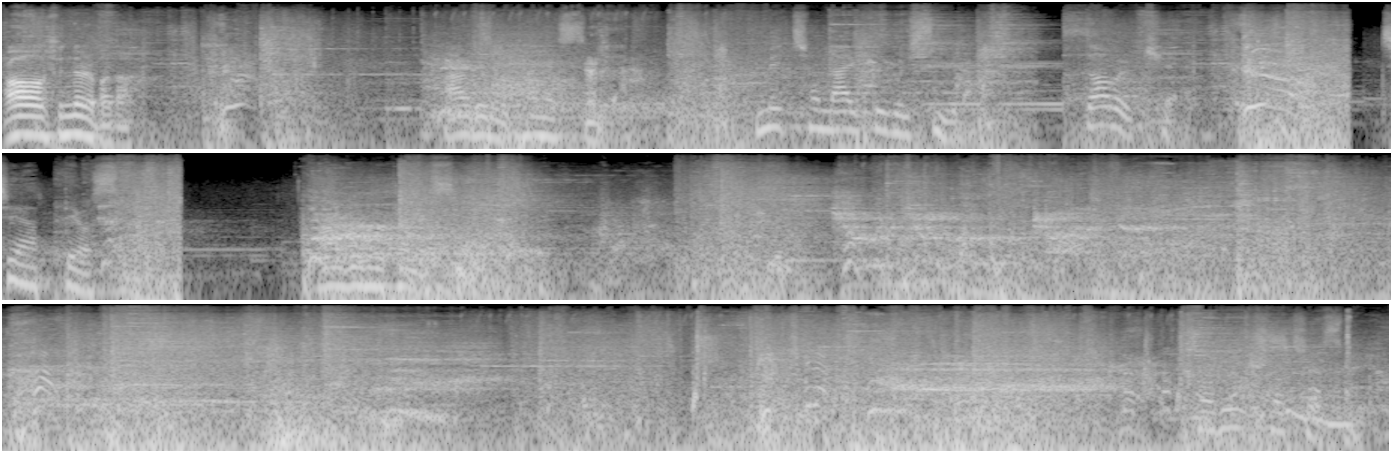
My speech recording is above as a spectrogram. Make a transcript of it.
아 준내를 받아 아군이 당했습니다. 미쳐 날뛰고 있습니다. 더블 킬. 제압되었습니다. 아군이 당했습니다. 적을 처치했습니다.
